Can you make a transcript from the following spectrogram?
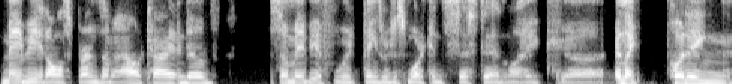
maybe it almost burns them out kind of. So maybe if we things were just more consistent, like uh and like putting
